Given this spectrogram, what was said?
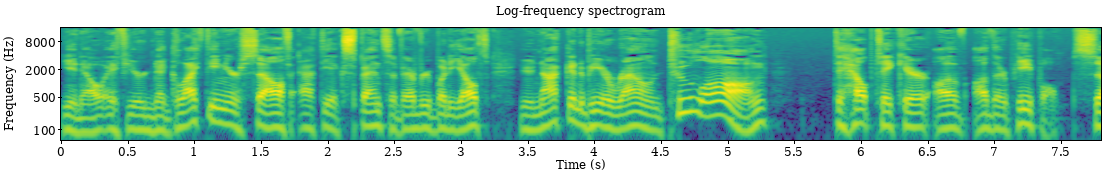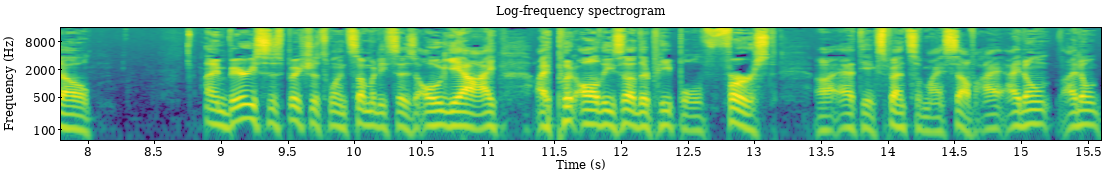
You know, if you're neglecting yourself at the expense of everybody else, you're not going to be around too long to help take care of other people. So I'm very suspicious when somebody says, "Oh yeah, I, I put all these other people first uh, at the expense of myself." I, I don't I don't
